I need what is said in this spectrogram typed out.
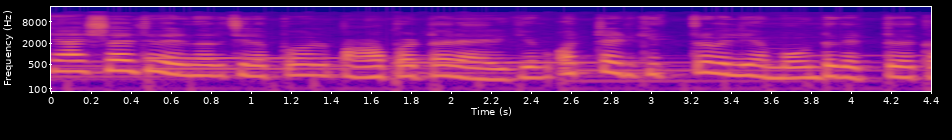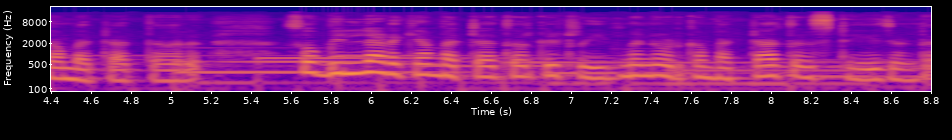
ക്യാഷ്വാലിറ്റി വരുന്നവർ ചിലപ്പോൾ പാവപ്പെട്ടവരായിരിക്കും. ഒറ്റയടിക്ക് ഇത്ര വലിയ എമൗണ്ട് കെട്ടിവെക്കാൻ പറ്റാത്തവർ സോ ബില്ലടയ്ക്കാൻ പറ്റാത്തവർക്ക് ട്രീറ്റ്മെന്റ് കൊടുക്കാൻ പറ്റാത്തൊരു സ്റ്റേജ് ഉണ്ട്.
